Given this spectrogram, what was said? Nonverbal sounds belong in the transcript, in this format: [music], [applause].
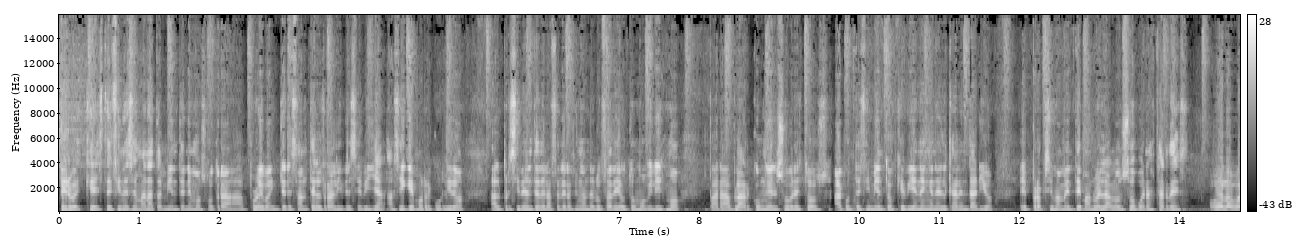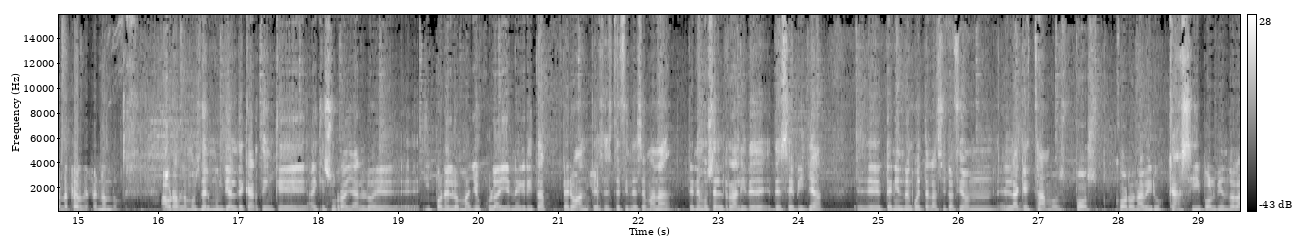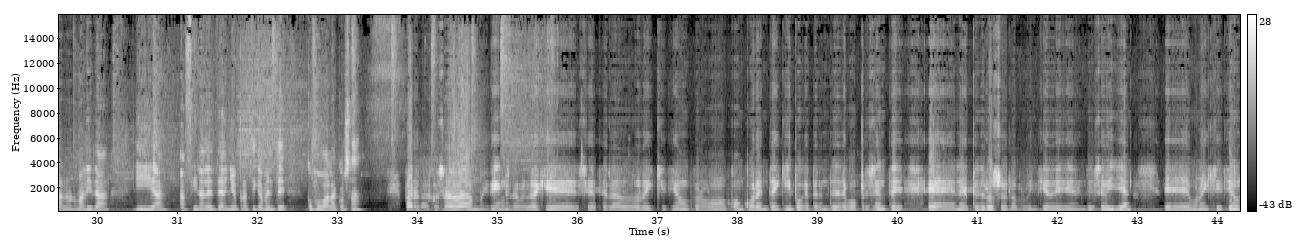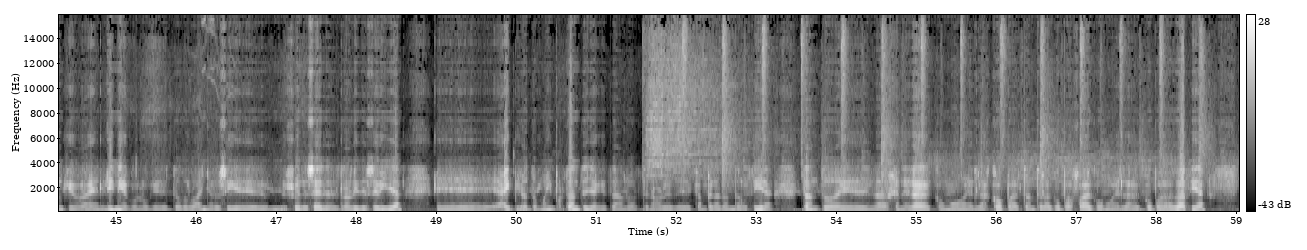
Pero es que este fin de semana también tenemos otra prueba interesante, el Rally de Sevilla, así que hemos recurrido al presidente de la Federación Andaluza de Automovilismo para hablar con él sobre estos acontecimientos que vienen en el calendario eh, próximamente. Manuel Alonso, buenas tardes. Hola, buenas tardes, Fernando. Ahora hablamos del Mundial de Karting, que hay que subrayarlo eh, y ponerlo en mayúscula y en negrita, pero antes, este fin de semana, tenemos el Rally de Sevilla eh, teniendo en cuenta la situación en la que estamos post-coronavirus casi volviendo a la normalidad y a finales de año prácticamente, ¿cómo va la cosa? Bueno, la cosa va muy bien. La verdad es que se ha cerrado la inscripción con, 40 equipos que tendremos presentes en el Pedroso, en la provincia de, Sevilla. Eh, una inscripción que va en línea con lo que todos los años suele ser el Rally de Sevilla. Eh, hay pilotos muy importantes, ya que están los tenores del Campeonato de Andalucía, tanto en la general como en las copas, tanto en la Copa FA como en la Copa Dacia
